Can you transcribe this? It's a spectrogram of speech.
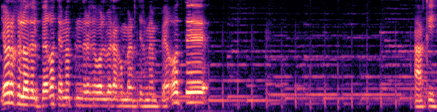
Yo creo que lo del pegote no tendré que volver a convertirme en pegote. Aquí.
